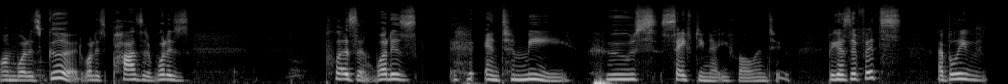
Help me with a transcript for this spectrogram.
on what is good, what is positive, what is pleasant, what is, and to me, whose safety net you fall into. Because if it's, I believe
